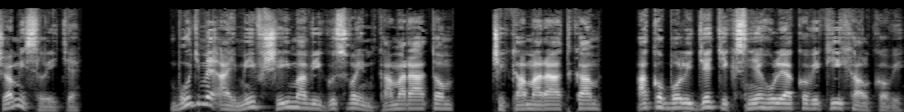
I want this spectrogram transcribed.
Čo myslíte? Buďme aj my všímaví ku svojim kamarátom či kamarátkam, ako boli deti k snehuliakovi Kýchalkovi.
